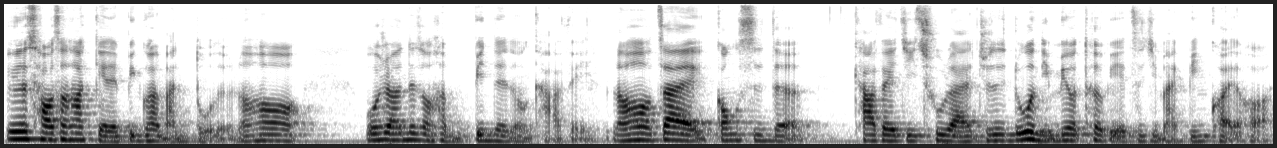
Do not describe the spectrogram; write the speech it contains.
因为超商它给的冰块蛮多的。然后我喜欢那种很冰的那种咖啡，然后在公司的。咖啡机出来就是，如果你没有特别自己买冰块的话，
